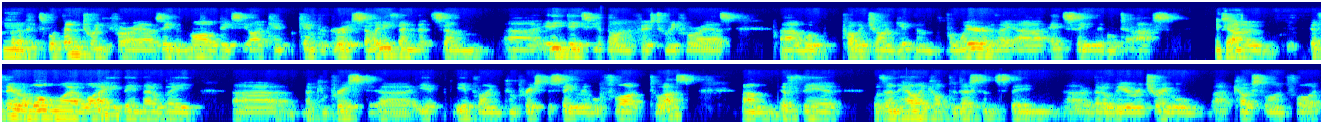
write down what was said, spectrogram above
But if hmm. it's within 24 hours, even mild DCI can, can progress. So anything that's um, uh, any DCI in the first 24 hours, uh, we'll probably try and get them from wherever they are at sea level to us. Okay. So if they're a long way away, then that'll be uh, a compressed uh, air, airplane compressed to sea level flight to us. Um, if they're within helicopter distance, then uh, that'll be a retrieval uh, coastline flight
